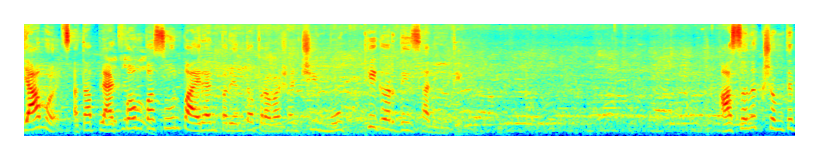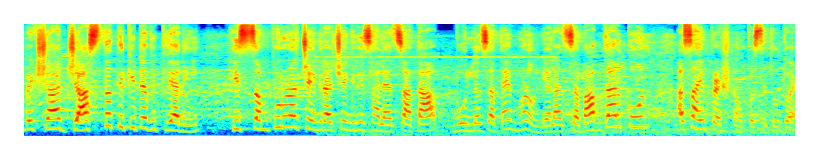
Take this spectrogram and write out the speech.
यामुळेच आता प्लॅटफॉर्मपासून पायऱ्यांपर्यंत प्रवाशांची मोठी गर्दी झाली होती. आसन क्षमतेपेक्षा जास्त तिकीटं विकल्याने ही संपूर्ण चेंगराचेंगरी झाल्याचं आता बोललं जात आहे म्हणून याला जबाबदार कोण असाही प्रश्न उपस्थित होतोय.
